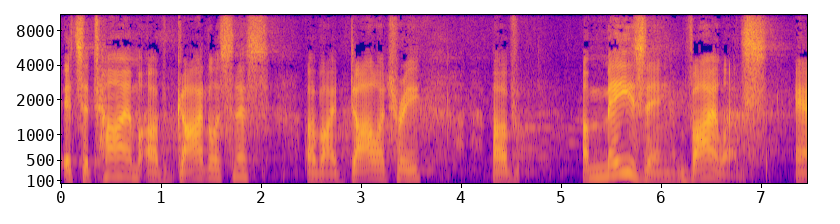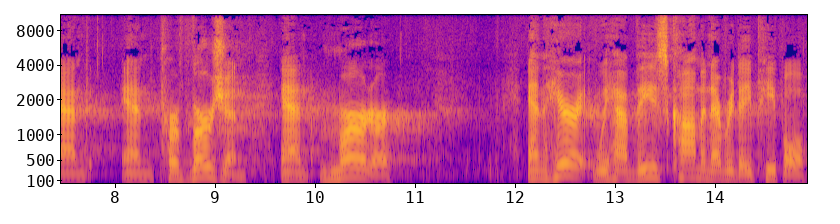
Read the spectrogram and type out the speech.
It's a time of godlessness, of idolatry, of amazing violence and, and perversion and murder. And here we have these common everyday people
